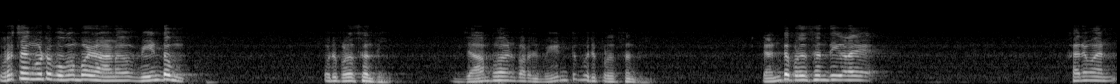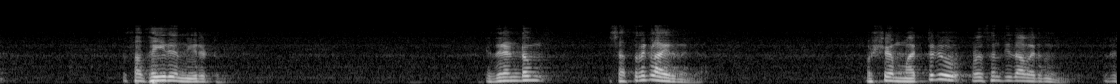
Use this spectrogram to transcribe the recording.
കുറച്ചങ്ങോട്ട് പോകുമ്പോഴാണ് വീണ്ടും ഒരു പ്രതിസന്ധി. ജാംബവാൻ പറഞ്ഞു വീണ്ടും ഒരു പ്രതിസന്ധി. രണ്ട് പ്രതിസന്ധികളെ ഹനുമാൻ സധൈര്യം നേരിട്ടു. ഇത് രണ്ടും ശത്രുക്കളായിരുന്നില്ല. പക്ഷേ മറ്റൊരു പ്രതിസന്ധി ഇതാ വരുന്നു. ഒരു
